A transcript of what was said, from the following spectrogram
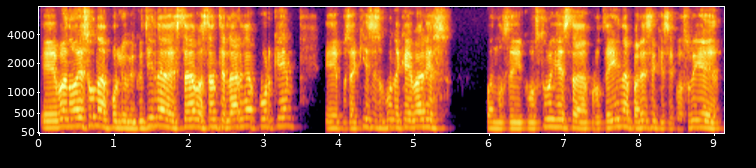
Eh, bueno, es una poliubiquitina, está bastante larga porque eh, pues aquí se supone que hay varias cuando se construye esta proteína, parece que se construyen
